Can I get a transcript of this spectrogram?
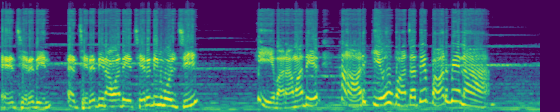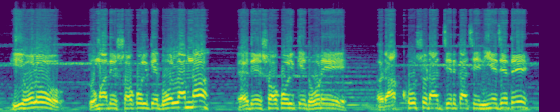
এ, ছেড়ে দিন এ, ছেড়ে দিন আমাদের ছেড়ে দিন বলছি। এবার আমাদের আর কেউ বাঁচাতে পারবে না। কি হলো? তোমাদের সকলকে বললাম না? এদের সকলকে ধরে রাক্ষস রাজ্যের কাছে নিয়ে যেতে?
